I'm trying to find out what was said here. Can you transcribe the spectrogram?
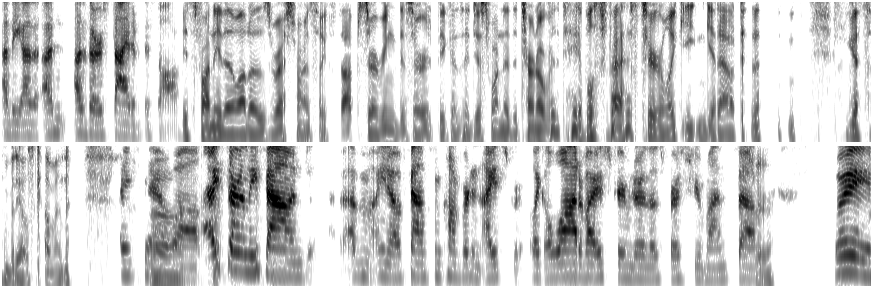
on the other on other side of this all. It's funny that a lot of those restaurants like stop serving dessert because they just wanted to turn over the tables faster, like eat and get out. you got somebody else coming. I can't. Uh, well, I certainly found um, you know, found some comfort in ice cream, like a lot of ice cream during those first few months. So, sure. we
